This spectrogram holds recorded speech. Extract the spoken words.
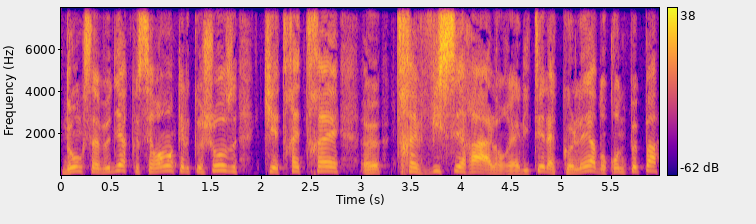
Donc ça veut dire que c'est vraiment quelque chose qui est très, très, euh, très viscéral, en réalité, la colère. Donc on ne peut pas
